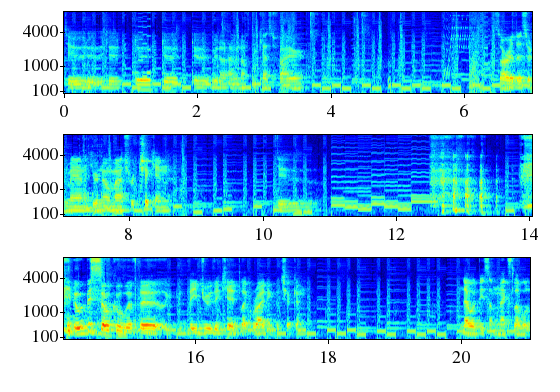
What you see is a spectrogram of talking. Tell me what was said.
Do, do, do, do, do. We don't have enough to cast fire. Sorry, lizard man, you're no match for chicken. Do. it would be so cool if the they drew the kid like riding the chicken. That would be some next level.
